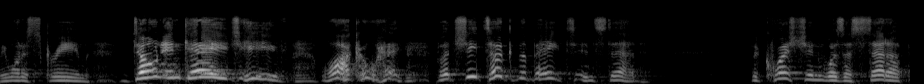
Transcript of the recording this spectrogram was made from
We want to scream, Don't engage, Eve! Walk away. But she took the bait instead. The question was a setup,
